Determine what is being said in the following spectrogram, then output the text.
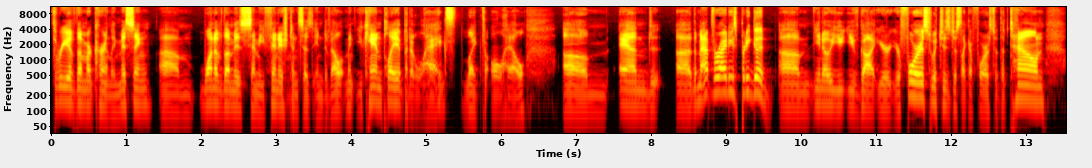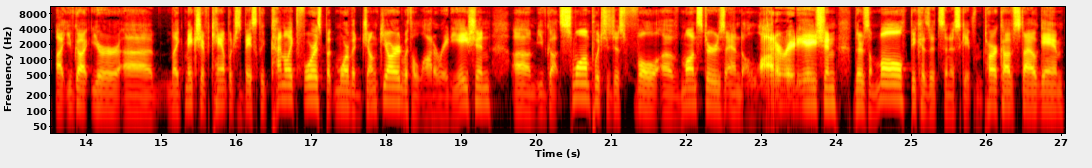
three of them are currently missing. Um, one of them is semi finished and says in development. You can play it, but it lags like to all hell. Um, and uh, the map variety is pretty good. Um, you know, you, you've got your your forest, which is just like a forest with a town. Uh, you've got your uh, like makeshift camp, which is basically kind of like forest, but more of a junkyard with a lot of radiation. Um, you've got swamp, which is just full of monsters and a lot of radiation. There's a mall because it's an Escape from Tarkov style game.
